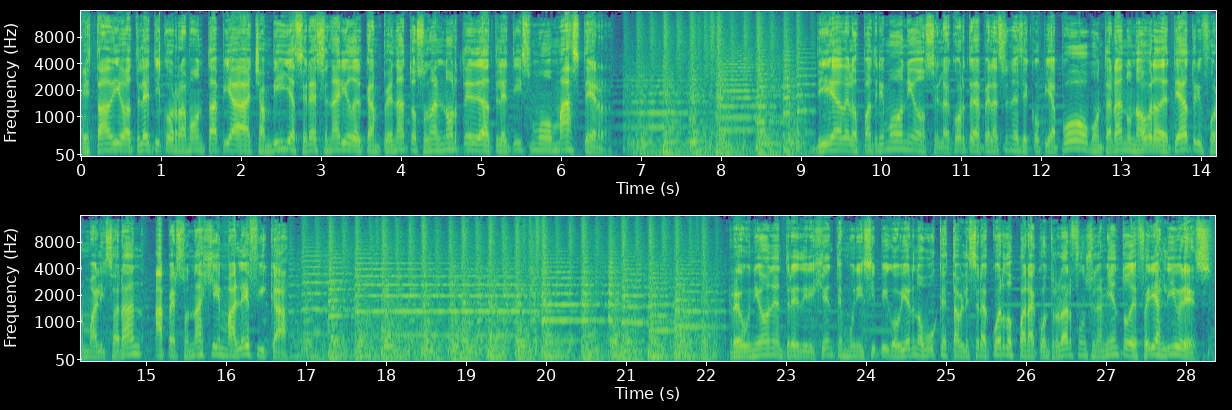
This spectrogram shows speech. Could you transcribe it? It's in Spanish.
Estadio Atlético Ramón Tapia Chambilla será escenario del Campeonato Zonal Norte de Atletismo Máster. Día de los Patrimonios. En la Corte de Apelaciones de Copiapó montarán una obra de teatro y formalizarán a personaje maléfica. Reunión entre dirigentes, municipio y gobierno busca establecer acuerdos para controlar funcionamiento de ferias libres.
